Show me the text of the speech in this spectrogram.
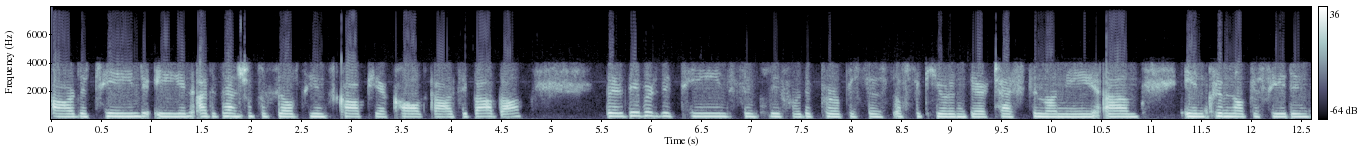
are detained in a detention facility in Skopje called Gazi Baba. Where they were detained simply for the purposes of securing their testimony um, in criminal proceedings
